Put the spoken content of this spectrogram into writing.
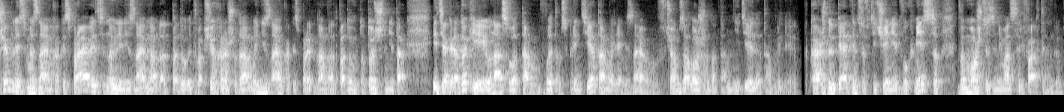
ошиблись, мы знаем, как исправить, ну или не знаем, нам надо подумать, это вообще хорошо, да, мы не знаем, как исправить, нам надо подумать, но точно не так. И те говорят, окей, у нас вот там в этом спринте, там, или я не знаю, в чем заложена там неделя, там, или каждую пятницу в течение двух месяцев вы можете заниматься рефакторингом.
